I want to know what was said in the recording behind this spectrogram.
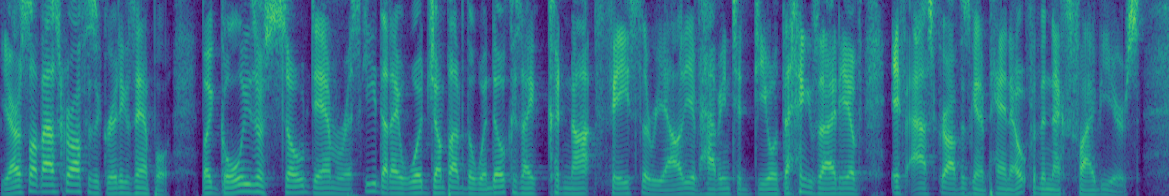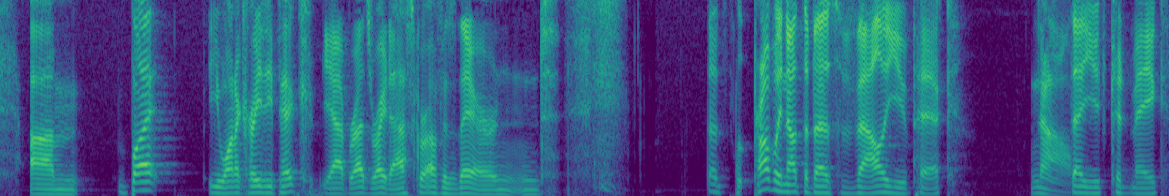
Yaroslav Askarov is a great example. But goalies are so damn risky that I would jump out of the window because I could not face the reality of having to deal with that anxiety of if Askarov is going to pan out for the next five years. Um, but you want a crazy pick? Yeah, Brad's right. Askarov is there, and That's probably not the best value pick no, that you could make.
